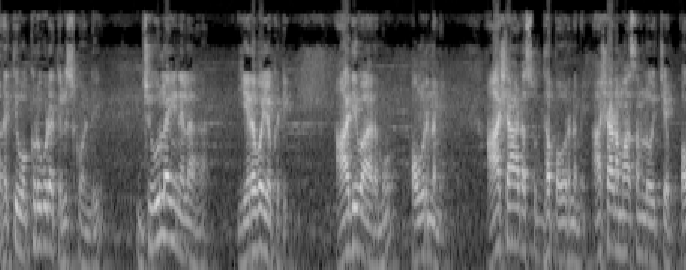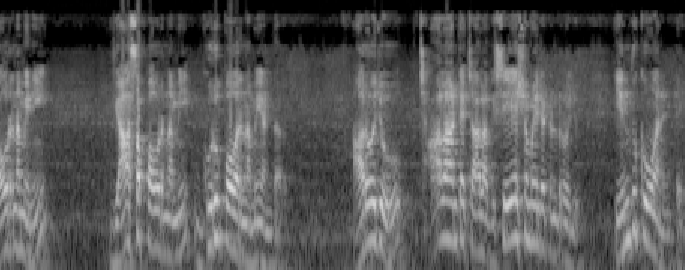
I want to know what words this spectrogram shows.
ప్రతి ఒక్కరూ కూడా తెలుసుకోండి. జూలై నెల ఇరవై ఒకటి ఆదివారము పౌర్ణమి ఆషాఢ శుద్ధ పౌర్ణమి ఆషాఢ మాసంలో వచ్చే పౌర్ణమిని వ్యాస పౌర్ణమి గురు పౌర్ణమి అంటారు. ఆ రోజు చాలా అంటే చాలా విశేషమైనటువంటి రోజు. ఎందుకు అని అంటే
